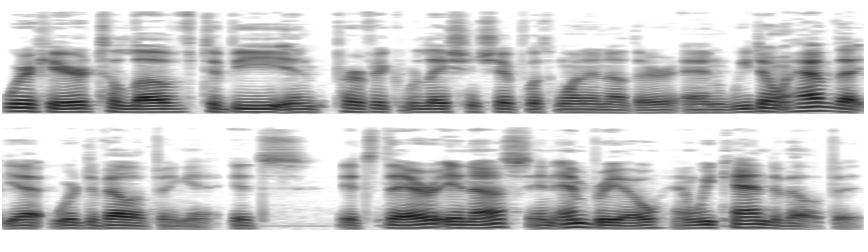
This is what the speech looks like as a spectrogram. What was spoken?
we're here to love to be in perfect relationship with one another and we don't have that yet we're developing it. It's it's there in us in embryo and we can develop it.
